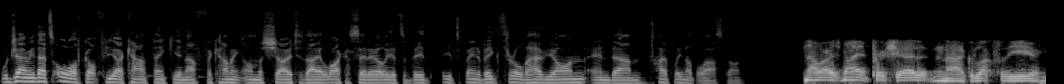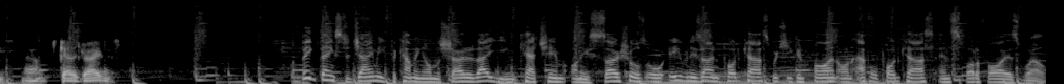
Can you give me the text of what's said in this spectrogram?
Well, Jamie, that's all I've got for you. I can't thank you enough for coming on the show today. Like I said earlier, it's a big, it's been a big thrill to have you on, and um, hopefully not the last time. No worries, mate. Appreciate it, and uh, good luck for the year. And uh, go the Dragons. Big thanks to Jamie for coming on the show today. You can catch him on his socials or even his own podcast, which you can find on Apple Podcasts and Spotify as well.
